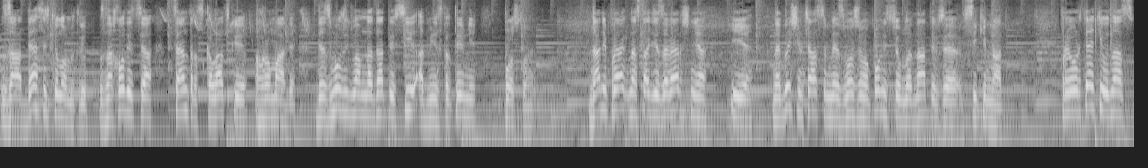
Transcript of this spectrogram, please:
За 10 кілометрів знаходиться центр Скалацької громади, де зможуть вам надати всі адміністративні послуги. Даний проект на стадії завершення, і найближчим часом ми зможемо повністю обладнати вже всі кімнати. В пріоритеті у нас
